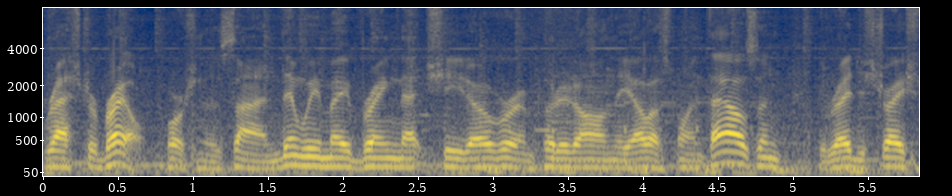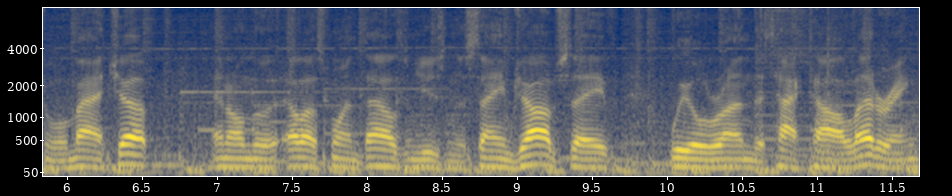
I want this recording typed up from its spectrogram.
raster braille portion of the sign. Then we may bring that sheet over and put it on the LS1000. The registration will match up and on the LS1000 using the same job save, we will run the tactile lettering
